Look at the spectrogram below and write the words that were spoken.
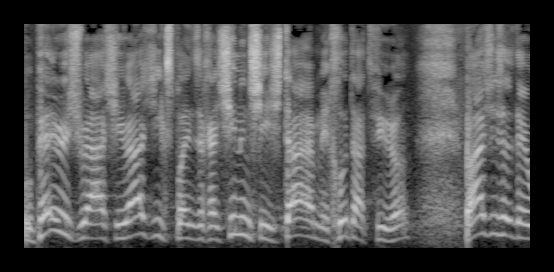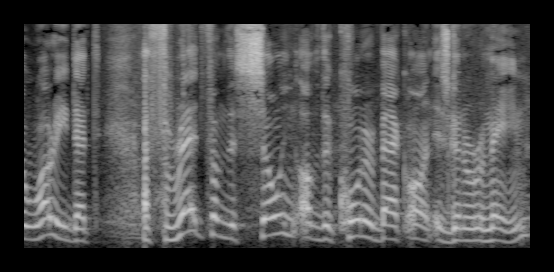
Uperish Rashi, Rashi explains that Rashi says they're worried that a thread from the sewing of the corner back on is going to remain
